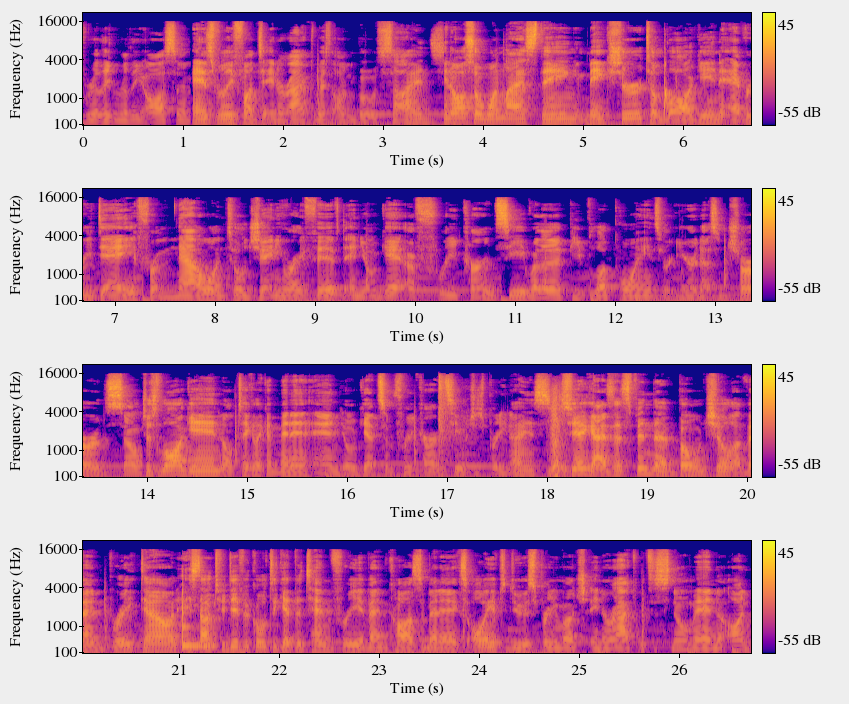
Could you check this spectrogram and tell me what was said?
really, really awesome. And it's really fun to interact with on both sides. And also one last thing, make sure to log in every day from now until January 5th and you'll get a free currency, whether that be blood points or iridescent shards. So just log in, it'll take like a minute and you'll get some free currency, which is pretty nice. So yeah, guys, that's been the Bone Chill event breakdown. It's not too difficult to get the 10 free event cosmetics. All you have to do is pretty much interact with the snowman on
